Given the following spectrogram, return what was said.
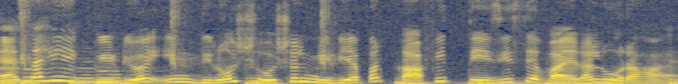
ऐसा ही एक वीडियो इन दिनों सोशल मीडिया पर काफ़ी तेज़ी से वायरल हो रहा है,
